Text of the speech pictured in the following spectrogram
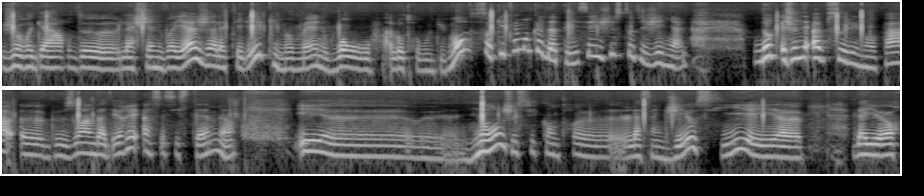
je regarde la chaîne Voyage à la télé qui m'emmène wow, à l'autre bout du monde sans quitter mon canapé. C'est juste génial. Donc, je n'ai absolument pas besoin d'adhérer à ce système. Et non, je suis contre la 5G aussi. Et d'ailleurs,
